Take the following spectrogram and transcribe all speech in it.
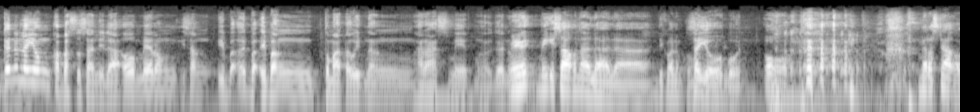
Ganun lang yung kabastusan nila o merong isang iba, iba ibang tumatawid ng harassment, mga ganun. May, may isa ako naalala. Hindi ko alam kung... Sa'yo, Bon? Oo. Naras niya ako.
